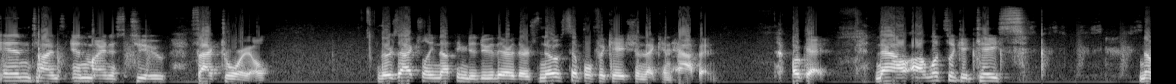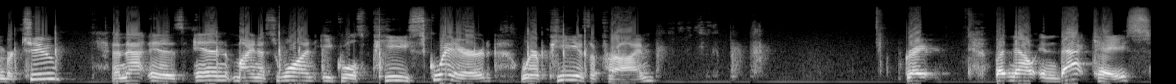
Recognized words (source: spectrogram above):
n times n minus 2 factorial. There's actually nothing to do there. There's no simplification that can happen. Okay, now uh, let's look at case number 2 and that is n minus 1 equals p squared, where p is a prime. Great. But now in that case,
